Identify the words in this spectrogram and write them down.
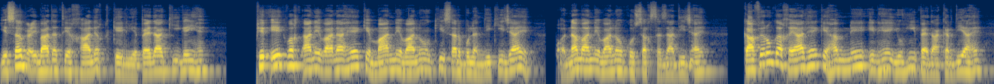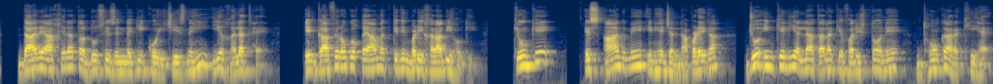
یہ سب عبادت خالق کے لیے پیدا کی گئی ہیں۔ پھر ایک وقت آنے والا ہے کہ ماننے والوں کی سر بلندی کی جائے اور نہ ماننے والوں کو سخت سزا دی جائے۔ کافروں کا خیال ہے کہ ہم نے انہیں یوں ہی پیدا کر دیا ہے۔ دار آخرت اور دوسری زندگی کوئی چیز نہیں، یہ غلط ہے۔ ان کافروں کو قیامت کے دن بڑی خرابی ہوگی۔ کیونکہ اس آگ میں انہیں جلنا پڑے گا، جو ان کے لیے اللہ تعالیٰ کے فرشتوں نے دھوکہ رکھی ہے۔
